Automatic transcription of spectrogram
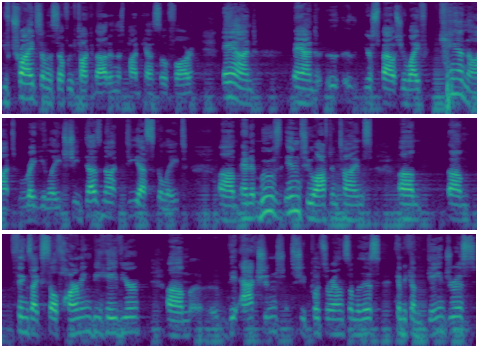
you've tried some of the stuff we've talked about in this podcast so far, and and your spouse, your wife, cannot regulate. She does not de-escalate, um, and it moves into oftentimes um, um, things like self-harming behavior. Um, the actions she puts around some of this can become dangerous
